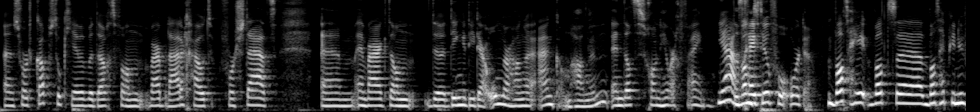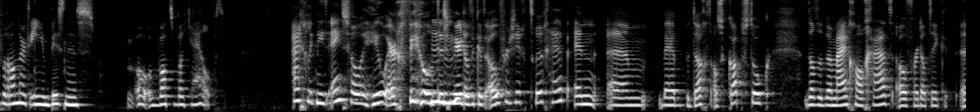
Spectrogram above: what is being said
een soort kapstokje hebben bedacht van waar bladergoud voor staat. Ehm, en waar ik dan de dingen die daaronder hangen aan kan hangen. En dat is gewoon heel erg fijn. Ja, dat geeft heel veel orde. Wat, he- wat, eh, wat heb je nu veranderd in je business? Oh, Wat, wat je helpt? Eigenlijk niet eens zo heel erg veel. Het is Mhm. meer dat ik het overzicht terug heb. En ehm, we hebben bedacht als kapstok dat het bij mij gewoon gaat over dat ik eh,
